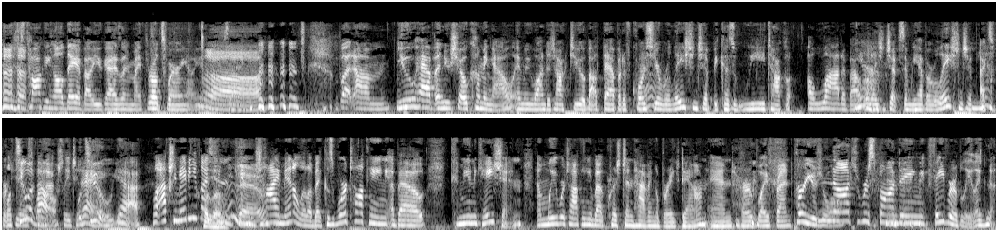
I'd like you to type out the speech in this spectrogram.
I'm just talking all day about you guys. I mean, my throat's wearing out. You know what I'm saying? but um, you have a new show coming out, and we wanted to talk to you about that. But of course, your relationship, because we talk a lot about Yeah. relationships, and we have a relationship expert Well, here two as of them well. actually Well, two, yeah. Well, actually, maybe you guys can, can chime in a little bit because we're talking about communication, and we were talking about Kristen having a breakdown and her boyfriend, Per usual. not responding favorably. Like, n-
